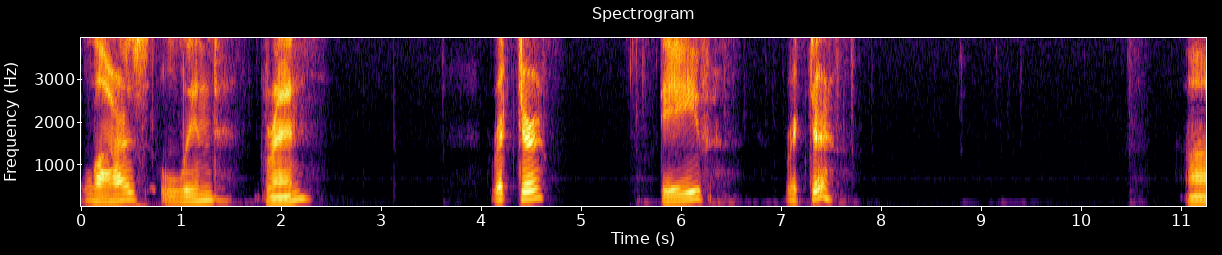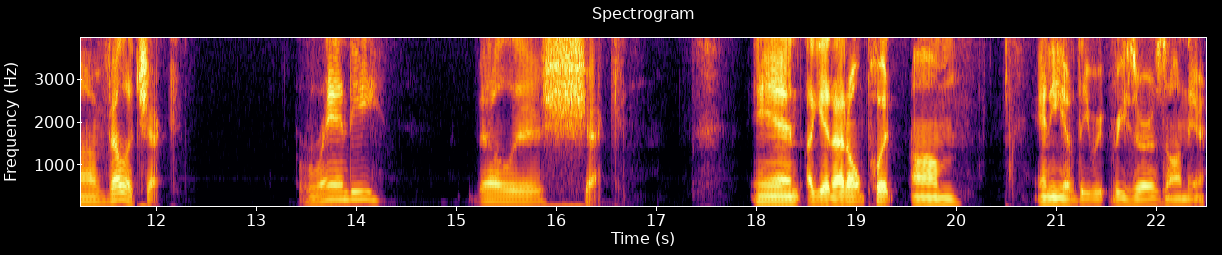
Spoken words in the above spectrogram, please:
Lars Lindgren. Richter, Dave Richter. Uh, Velischek, Randy Velischek. And again, I don't put um, any of the re- reserves on there.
